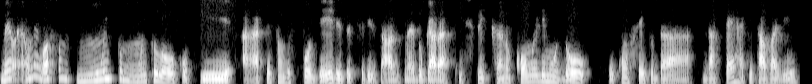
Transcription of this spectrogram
Meu, é um negócio muito, muito louco. E a questão dos poderes utilizados, né, do Gara explicando como ele mudou o conceito da, da terra que estava ali,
